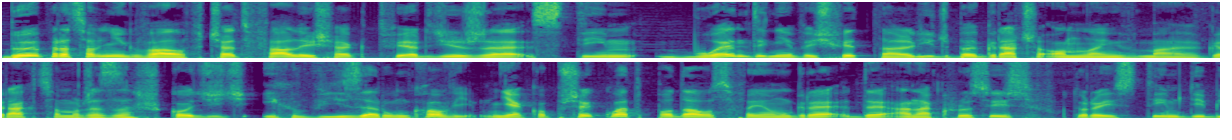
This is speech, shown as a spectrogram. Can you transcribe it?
Były pracownik Valve, Chad Faliszek, twierdzi, że Steam błędnie wyświetla liczbę graczy online w małych grach, co może zaszkodzić ich wizerunkowi. Jako przykład podał swoją grę The Anacrusis, w której SteamDB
